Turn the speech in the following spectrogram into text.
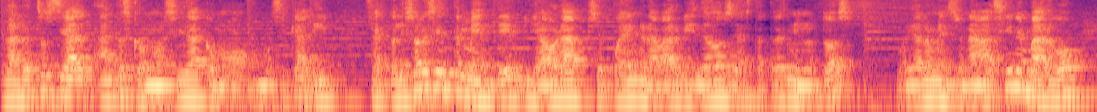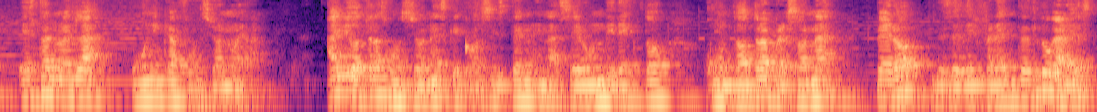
La red social, antes conocida como Musicali, se actualizó recientemente y ahora se pueden grabar videos de hasta 3 minutos, como ya lo mencionaba. Sin embargo, esta no es la única función nueva. Hay otras funciones que consisten en hacer un directo junto a otra persona, pero desde diferentes lugares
